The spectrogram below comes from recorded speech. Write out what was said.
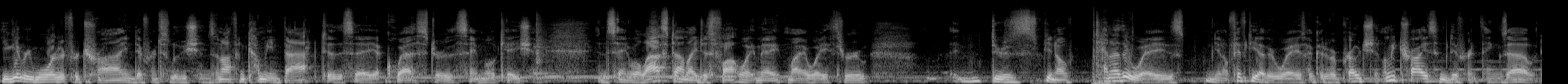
You get rewarded for trying different solutions and often coming back to, say, a quest or the same location and saying, well, last time I just fought my, my way through, there's, you know, 10 other ways, you know, 50 other ways I could have approached it. Let me try some different things out.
